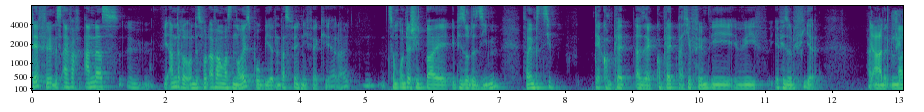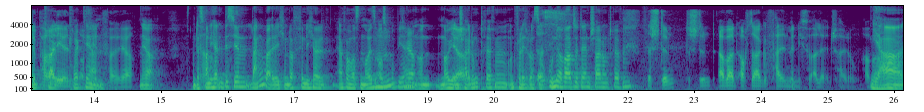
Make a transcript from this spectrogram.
der Film ist einfach anders äh, wie andere und es wird einfach was Neues probiert und das finde ich nicht verkehrt. Halt, zum Unterschied bei Episode 7, es war im Prinzip der komplett, also der komplett gleiche Film wie, wie Episode 4. Halt ja, mit viele Parallelen auf Charakteren. jeden Fall, ja. Ja. Und das Ja. fand ich halt ein bisschen langweilig und da finde ich halt einfach was Neues Mhm, ausprobieren ja. und neue Ja. Entscheidungen treffen und vielleicht auch so Das- unerwartete Entscheidungen treffen. Das stimmt, das stimmt. Aber auch da gefallen mir nicht so alle Entscheidungen. Aber Ja,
